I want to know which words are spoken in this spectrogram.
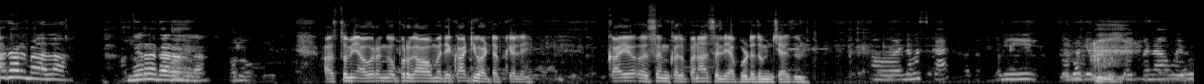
आधार मिळाला. निराधारांना. आज तुम्ही औरंगापूर गावामध्ये काठी वाटप केले. काय संकल्पना असेल यापुढे तुमची अजून? नमस्कार. मी सौभाग्यवती कल्पना वैभव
